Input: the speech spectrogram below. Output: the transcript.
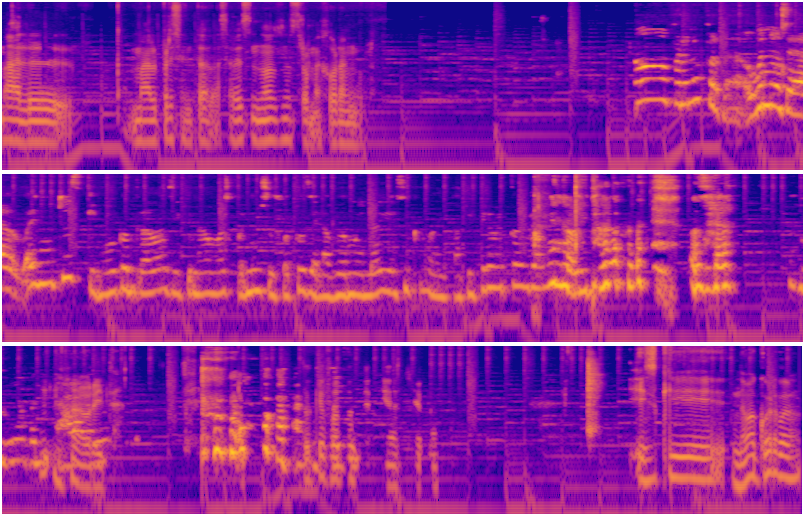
mal, mal presentadas, ¿sabes? No es nuestro mejor ángulo. No, pero no importa. Bueno, o sea, hay muchos que me he encontrado así que nada más ponen sus fotos del abdomen, ¿no? Y así como de, ¿para qué quiero ver todo el abdomen ahorita? o sea, me voy a poner, ay, Ahorita. ¿Tú qué fotos tenías, Chepo? Es que no me acuerdo.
